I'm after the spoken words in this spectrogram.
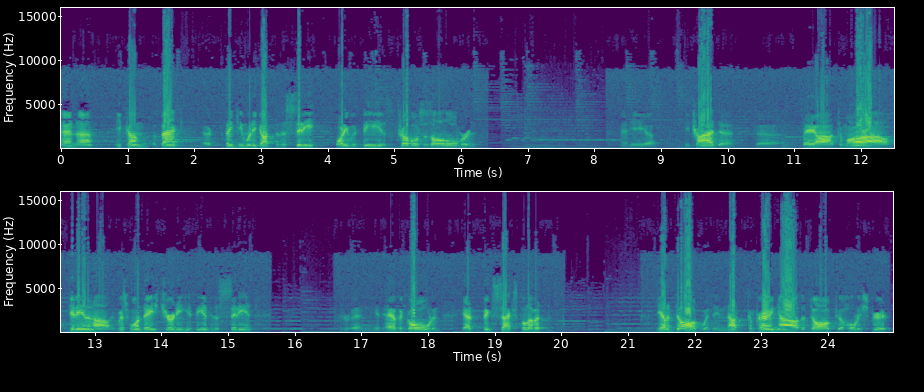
And uh, he come back uh, thinking when he got to the city what he would be, his troubles is all over, and and he uh, he tried to, to say uh, tomorrow I'll get in and I'll just one day's journey he'd be into the city and and he'd have the gold and he had big sacks full of it. He had a dog with him, not comparing now the dog to the Holy Spirit,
